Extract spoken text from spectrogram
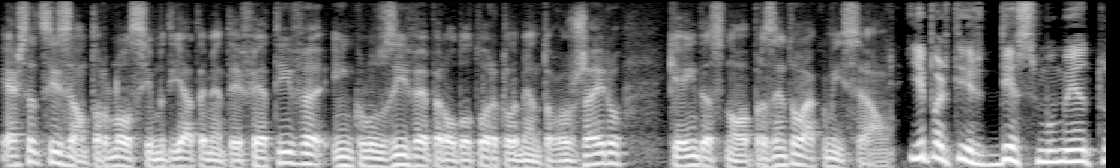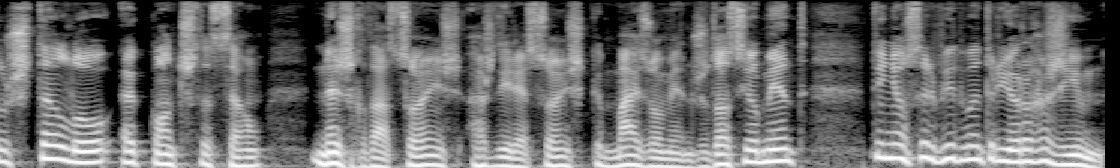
Esta decisão tornou-se imediatamente efetiva, inclusive para o Dr. Clemente Rogério, que ainda se não apresentou à Comissão. E a partir desse momento estalou a contestação nas redações às direções que, mais ou menos docilmente, tinham servido o anterior regime.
